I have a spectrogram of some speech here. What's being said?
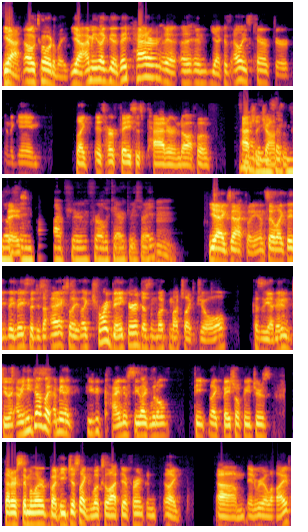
Yeah. Oh, totally. Yeah. I mean, like yeah, they pattern yeah, uh, and yeah, because Ellie's character in the game, like, is her face is patterned off of Ashley Yeah, Johnson's like, face. motion capture for all the characters, right? mm, Yeah, exactly. And so like they they base the design actually like Troy Baker doesn't look much like Joel because yeah they didn't do it. I mean he does like I mean like, you could kind of see like little fe- like facial features that are similar, but he just like looks a lot different and like um, in real life.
